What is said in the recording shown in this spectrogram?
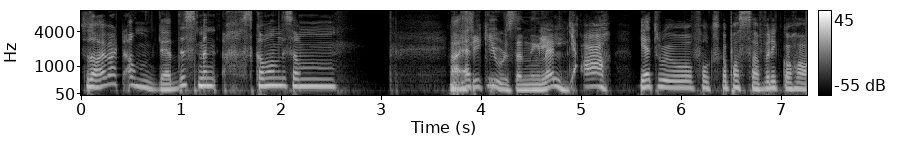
Så det har jo vært annerledes, men skal man liksom Ja, du fikk julestemning lell. Ja! Jeg tror jo folk skal passe seg for ikke å ha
